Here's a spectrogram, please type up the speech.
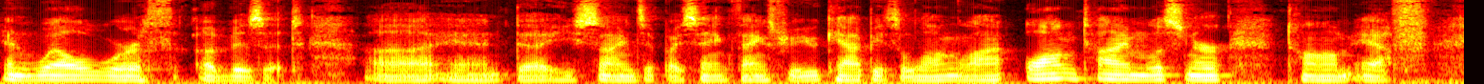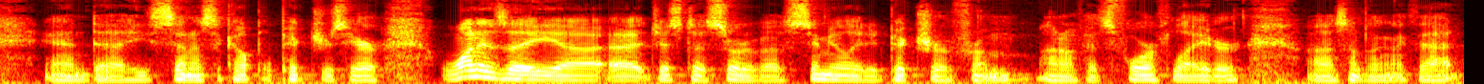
and well worth a visit. Uh, and uh, he signs it by saying thanks for you, Cappy. He's a long long time listener, Tom F. And uh, he sent us a couple pictures here. One is a uh, uh, just a sort of a simulated picture from I don't know if it's ForeFlight or something like that,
